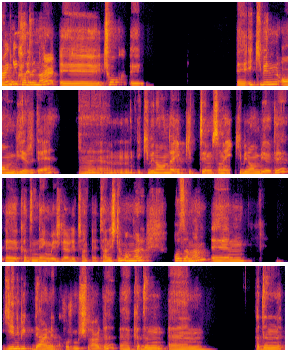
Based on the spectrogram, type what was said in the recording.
Hangi bu kadınlar e, çok e, e, 2011'de e, 2010'da ilk gittim sonra 2011'de e, kadın dengecilerle tan- e, tanıştım. Onlar o zaman e, yeni bir dernek kurmuşlardı. E, kadın e, Kadın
